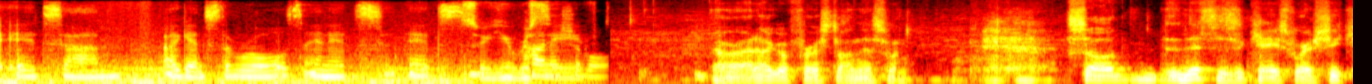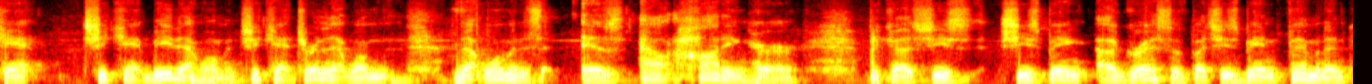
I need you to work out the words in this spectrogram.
it's um, against the rules and it's it's so you punishable. Received. All right, I'll go first on this one. So this is a case where she can't she can't be that woman. She can't turn to that woman. That woman is is out hotting her because she's she's being aggressive, but she's being feminine.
